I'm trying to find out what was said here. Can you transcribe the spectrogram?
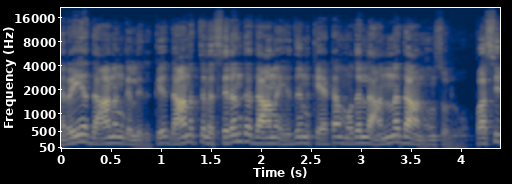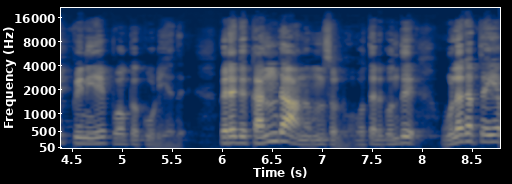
நிறைய தானங்கள் இருக்குது தானத்தில் சிறந்த தானம் எதுன்னு கேட்டால் முதல்ல அன்னதானம்னு சொல்லுவோம். பசிப்பினியே போக்கக்கூடியது. பிறகு கந்தானம்னு சொல்லுவோம். ஒருத்தருக்கு வந்து உலகத்தையே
